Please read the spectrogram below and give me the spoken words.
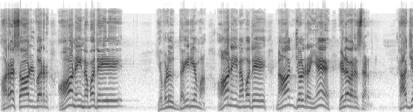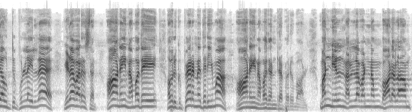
அரசாழ்வர் ஆணை நமதே. எவ்வளவு தைரியமா? ஆணை நமதே நான் சொல்றேன் ஏன்? இளவரசர். ராஜா விட்டு பிள்ளை இல்லை இளவரசர். ஆணை நமதே. அவருக்கு பேர் என்ன தெரியுமா? ஆணை நமதென்ற பெருமாள். மண்ணில் நல்ல வண்ணம் வாழலாம்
